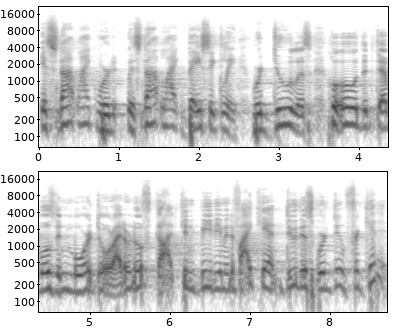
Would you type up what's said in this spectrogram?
It's not like we're, it's not like basically we're dualists. Oh, the devil's in Mordor. I don't know if God can beat him. And if I can't do this, we're doomed. Forget it.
